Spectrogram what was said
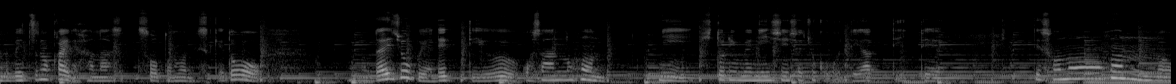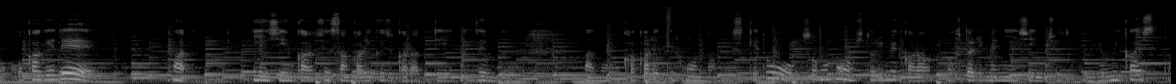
の別の回で話そうと思うんですけど「あの大丈夫やで」っていうお産の本に1人目妊娠した直後に出会っていてでその本のおかげで、まあ、妊娠から出産から育児からって全部あの書かれてる本なんですけどその本を1人目から、まあ、2人目妊娠中とかも読み返してた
